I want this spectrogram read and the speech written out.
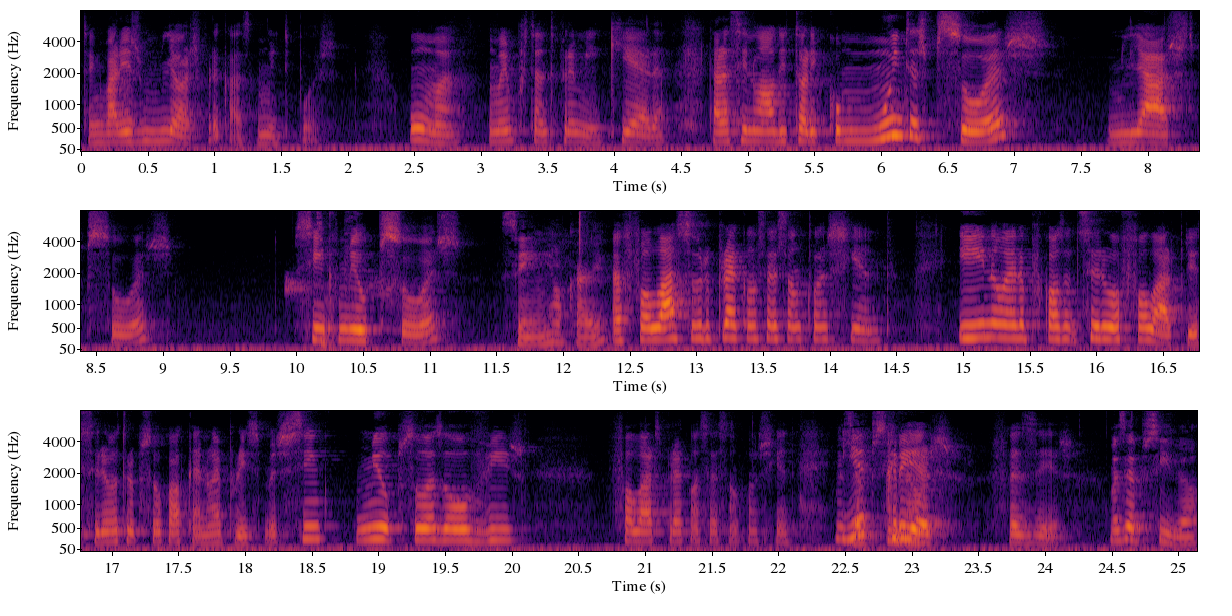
Tenho várias melhores, por acaso, muito boas. Uma, uma importante para mim, que era estar assim num auditório com muitas pessoas, milhares de pessoas, 5 mil pessoas, Sim, ok. a falar sobre pré-conceição consciente. E não era por causa de ser eu a falar, podia ser outra pessoa qualquer, não é por isso, mas 5 mil pessoas a ouvir falar de pré-conceição consciente. Mas e é a possível. querer fazer. Mas é possível.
